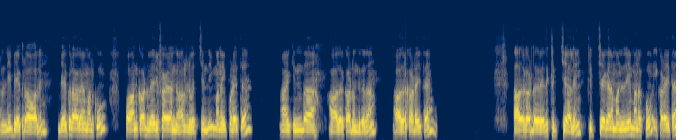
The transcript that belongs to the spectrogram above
మళ్ళీ బేక్ రావాలి. బేక్ రాగానే మనకు పాన్ కార్డ్ వెరిఫైడ్ అని ఆల్రెడీ వచ్చింది. మనం ఇప్పుడైతే కింద ఆధార్ కార్డు ఉంది కదా ఆధార్ కార్డ్ అయితే ఆధార్ కార్డు దగ్గర అయితే క్లిక్ చేయాలి. క్లిక్ చేయగానే మళ్ళీ మనకు ఇక్కడైతే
